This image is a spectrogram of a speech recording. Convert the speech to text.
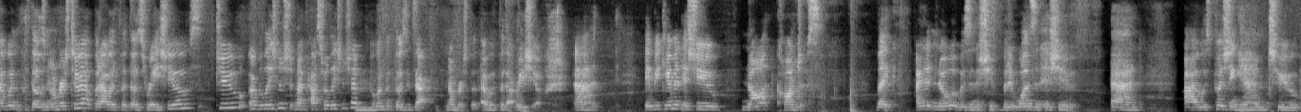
I wouldn't put those numbers to it, but I would put those ratios to a relationship, my past relationship. I mm. wouldn't put those exact numbers, but I would put that ratio. And it became an issue not conscious. Like I didn't know it was an issue, but it was an issue. And I was pushing him to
